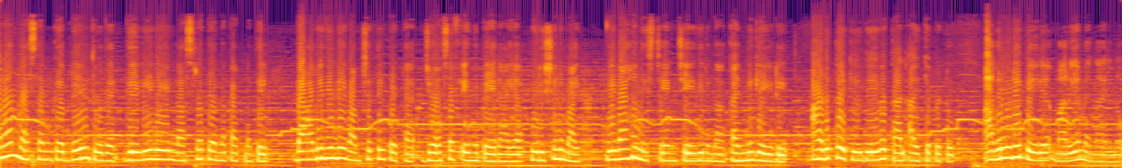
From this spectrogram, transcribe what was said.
ആറാം മാസം ഗബ്രയേൽ ദൂതൻ ഗലീലയിൽ നസ്രത്ത് എന്ന പട്ടണത്തിൽ ദാവീദിന്റെ വംശത്തിൽപ്പെട്ട ജോസഫ് എന്നു പേരായ പുരുഷനുമായി വിവാഹ നിശ്ചയം ചെയ്തിരുന്ന കന്യകയുടെ അടുത്തേക്ക് ദൈവത്താൽ അയക്കപ്പെട്ടു. അവളുടെ പേര് മറിയം എന്നായിരുന്നു.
